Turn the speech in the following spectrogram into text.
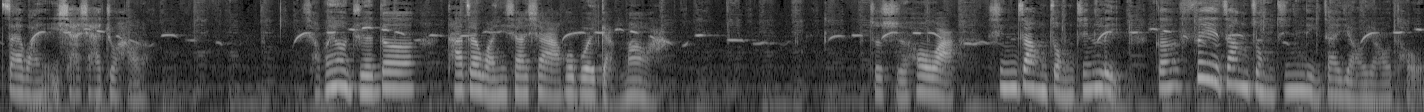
再玩一下下就好了。小朋友觉得他再玩一下下会不会感冒啊？这时候啊，心脏总经理。跟肺脏总经理在摇摇头，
